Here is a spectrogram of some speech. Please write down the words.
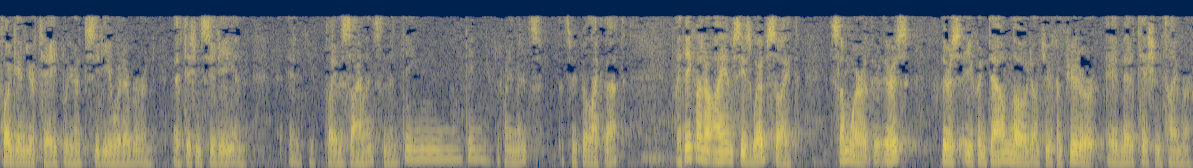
plug in your tape or your CD or whatever, and meditation CD, and, and you play the silence, and then ding, ding for 20 minutes. That's what people like that. I think on our IMC's website, somewhere there, there's there's you can download onto your computer a meditation timer,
